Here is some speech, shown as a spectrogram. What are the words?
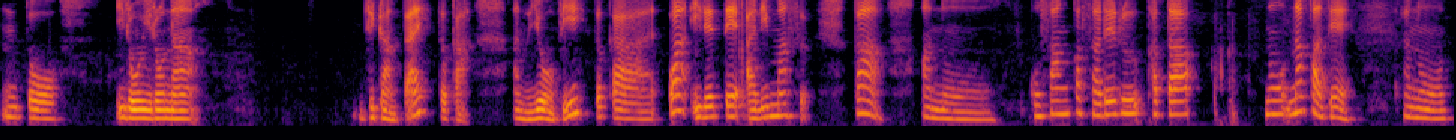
うんと、いろいろな時間帯とか、あの、曜日とかは入れてありますが、あの、ご参加される方の中で、あの、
